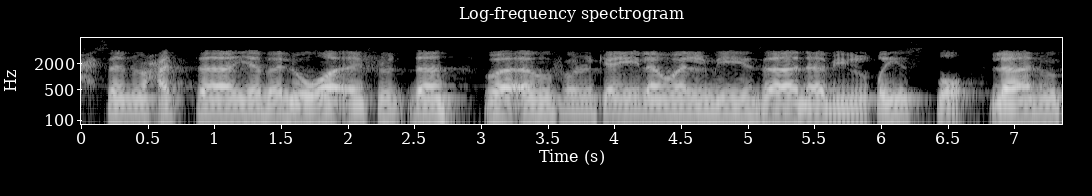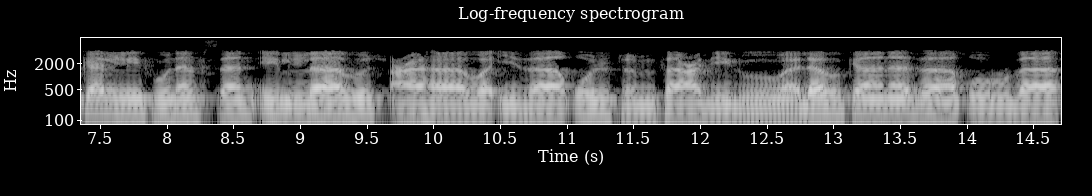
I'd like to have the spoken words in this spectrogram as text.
حتى يبلغ أشده وأوفوا الكيل والميزان بالقسط. لا نكلف نفسا إلا وسعها وإذا قلتم فاعدلوا ولو كان ذا قربا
